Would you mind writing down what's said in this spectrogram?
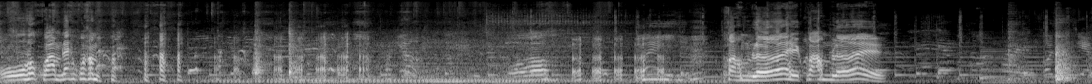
โอ้ความแล้วความ โอ้ความเลยความเลยคนเชียง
